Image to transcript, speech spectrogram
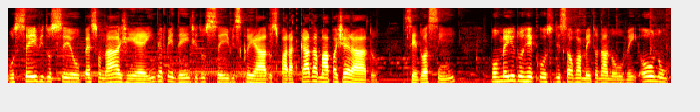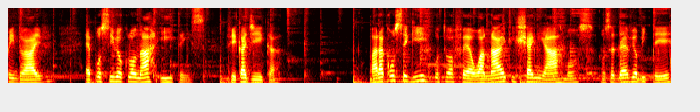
o save do seu personagem é independente dos saves criados para cada mapa gerado. Sendo assim, por meio do recurso de salvamento na nuvem ou num pendrive, é possível clonar itens. Fica a dica. Para conseguir o troféu A Knight Shiny Armors, você deve obter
